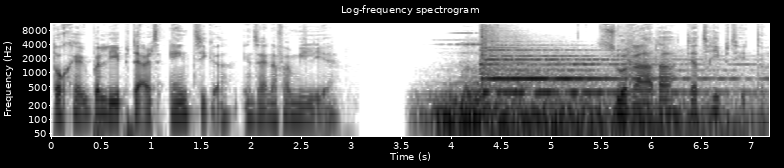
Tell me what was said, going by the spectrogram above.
doch er überlebte als einziger in seiner Familie. Surada, der Triebtäter.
